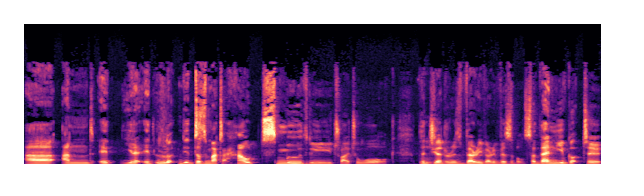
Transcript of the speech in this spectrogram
Uh, and it, you know, it, look, it doesn't matter how smoothly you try to walk, the judder is very, very visible. So then you've got to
